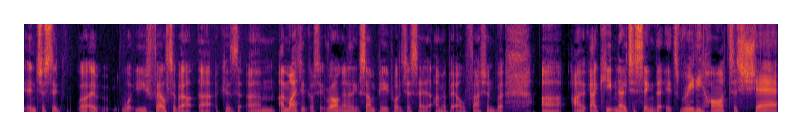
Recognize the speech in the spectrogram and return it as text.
interested uh, what you felt about that because um, I might have got it wrong. I think some people just say that I'm a bit old fashioned, but uh, I, I keep noticing that it's really hard to share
